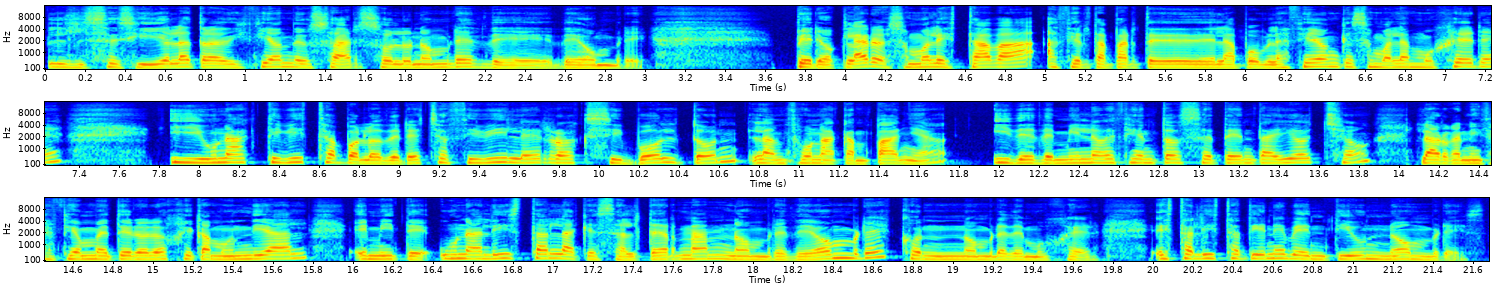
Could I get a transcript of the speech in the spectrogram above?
se siguió la tradición de usar solo nombres de hombre. Pero claro, eso molestaba a cierta parte de la población, que somos las mujeres, y una activista por los derechos civiles, Roxy Bolton, lanzó una campaña y desde 1978 la Organización Meteorológica Mundial emite una lista en la que se alternan nombres de hombres con nombre de mujer. Esta lista tiene 21 nombres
